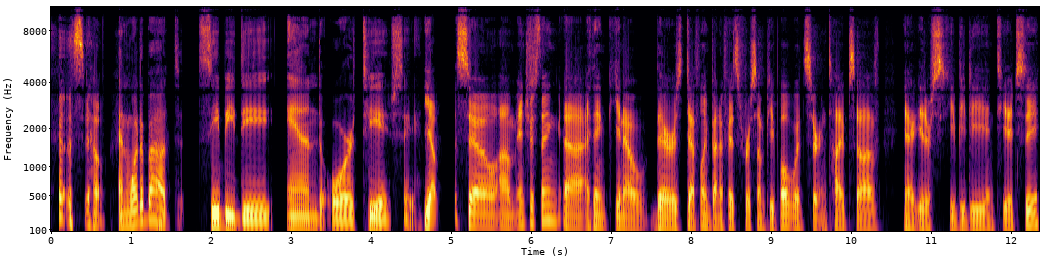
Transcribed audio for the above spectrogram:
so, And what about CBD and or THC? Yep. So um, interesting. Uh, I think you know there's definitely benefits for some people with certain types of you know either CBD and THC.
